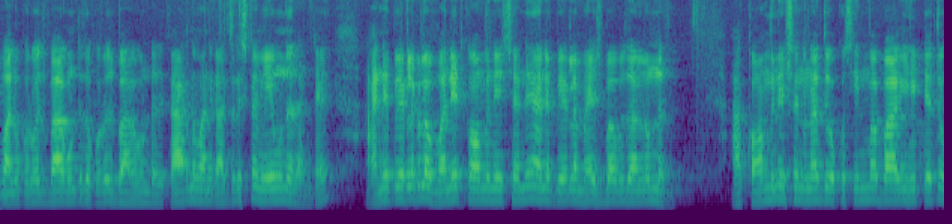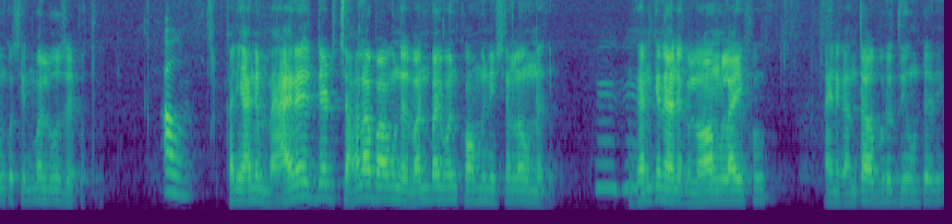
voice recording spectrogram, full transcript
వాళ్ళు ఒక రోజు బాగుంటుంది ఒక రోజు బాగుంటుంది కారణం మనకి అదృష్టం ఏమున్నదంటే ఆయన పేర్లలో వన్ ఎయిట్ కాంబినేషన్ ఆయన పేర్ల మహేష్ బాబు దానిలో ఉన్నది. ఆ కాంబినేషన్ అనేది ఒక సినిమా బాగా హిట్ అయితే ఇంకో సినిమా లూజ్ అయిపోతుంది. అవును. కానీ ఆయన మ్యారేజ్ డేట్ చాలా బాగున్నది. వన్ బై వన్ కాంబినేషన్లో ఉన్నది. కనుక ఆయనకు లాంగ్ లైఫ్ ఆయనకు అంత అభివృద్ధి ఉంటుంది.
